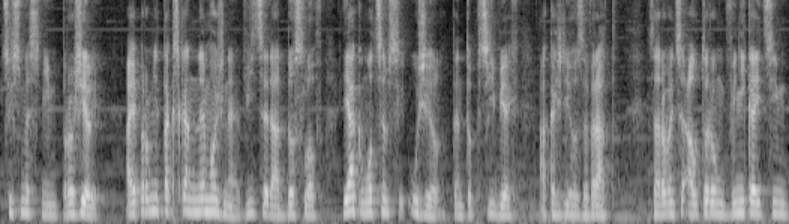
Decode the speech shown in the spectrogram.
co jsme s ním prožili a je pro mě takřka nemožné více dát doslov, jak moc jsem si užil tento příběh a každýho zvrat. Zároveň se autorům vynikajícím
